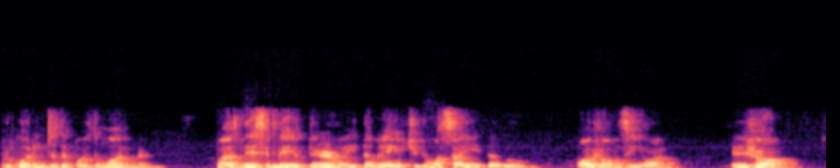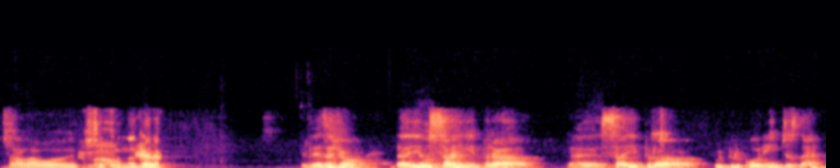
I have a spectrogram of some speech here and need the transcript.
pro Corinthians depois de um ano, né? Mas nesse meio termo aí também eu tive uma saída do ó o Joãozinho lá. Ei, João, Dá lá o seu treinador. beleza, João? Daí eu saí para saí para fui pro Corinthians, né?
